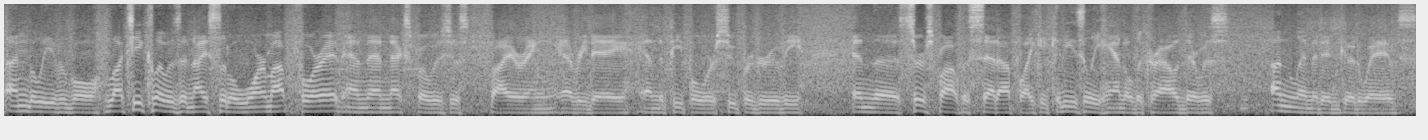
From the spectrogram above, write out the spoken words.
unbelievable. La Ticla was a nice little warm up for it, and then Nexpa was just firing every day, and the people were super groovy. And the surf spot was set up like it could easily handle the crowd. There was unlimited good waves,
